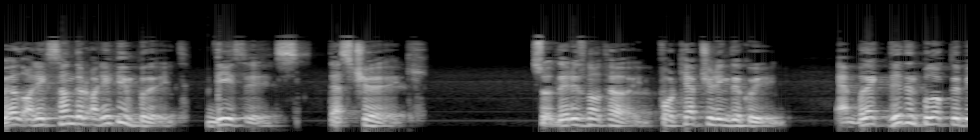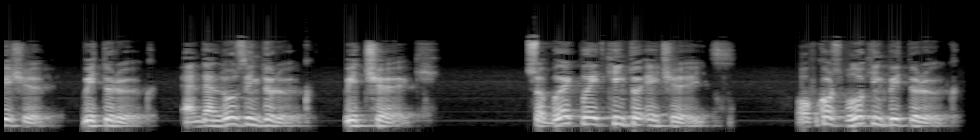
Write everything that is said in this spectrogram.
Well, Alexander Alekhine played d6. That's check. So there is no time for capturing the queen. And black didn't block the bishop with the rook and then losing the rook with check. So black played king to h8. Of course, blocking with the rook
